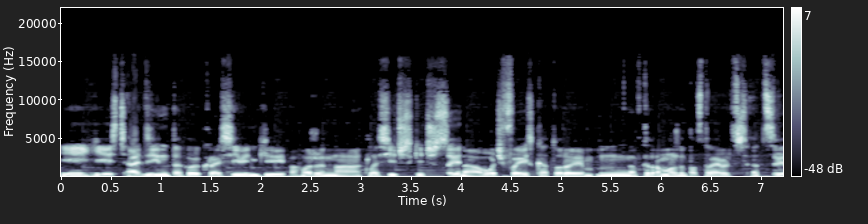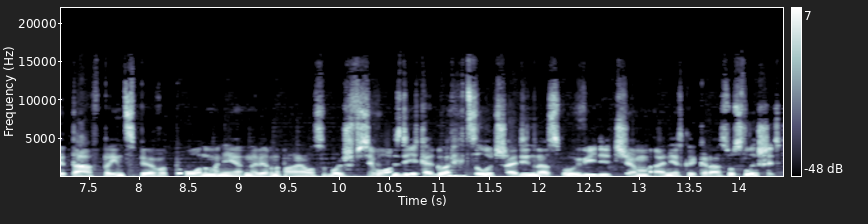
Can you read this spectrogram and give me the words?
и есть один такой красивенький, похожий на классические часы, на watch face, который в котором можно подстраивать цвета. В принципе, вот он мне, наверное, понравился больше всего. Здесь, как говорится, лучше один раз увидеть, чем несколько раз услышать,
